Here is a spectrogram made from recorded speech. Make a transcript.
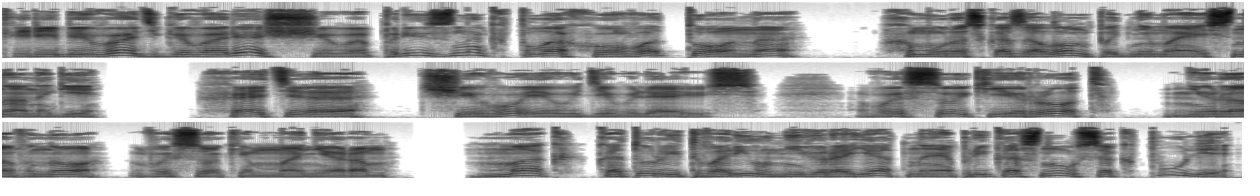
перебивать говорящего — признак плохого тона», — хмуро сказал он, поднимаясь на ноги. «Хотя, чего я удивляюсь, высокий рот не равно высоким манерам». Маг, который творил невероятное, прикоснулся к пуле,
